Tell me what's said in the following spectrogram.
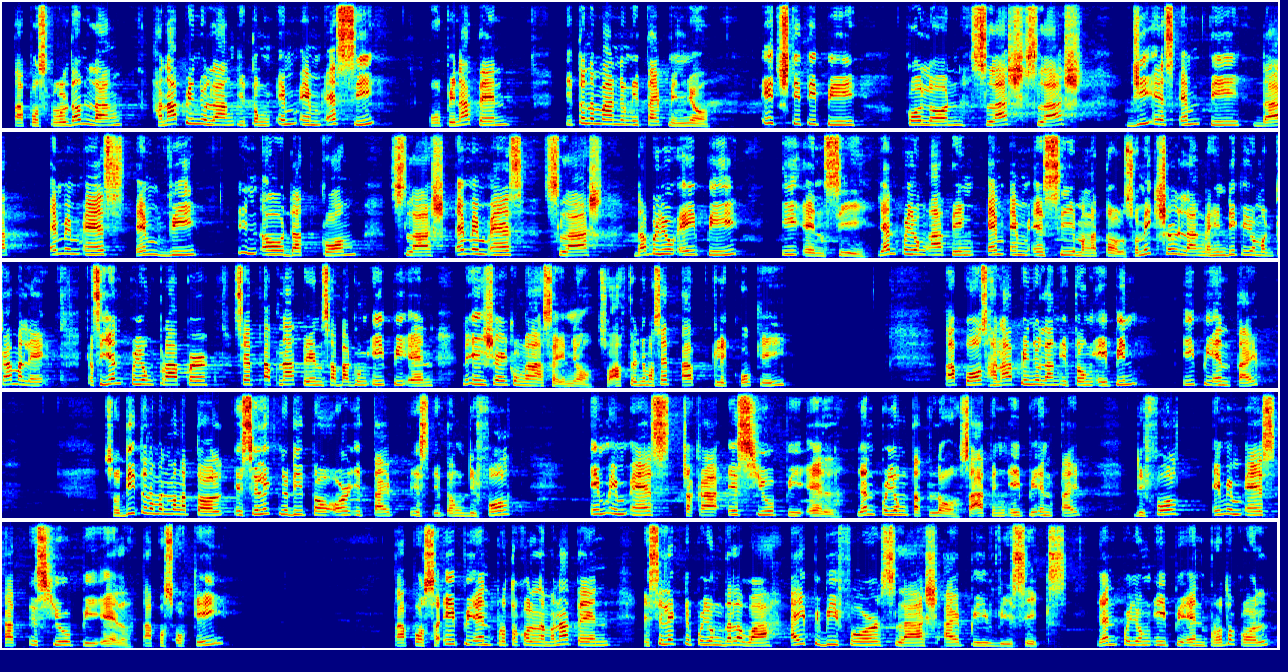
Tapos scroll down lang, hanapin nyo lang itong MMSC, open natin. Ito naman yung i-type ninyo, http colon slash slash gsmt.mmsmvino.com slash mms slash WAPENC. Yan po yung ating MMSC mga tol. So make sure lang na hindi kayo magkamali kasi yan po yung proper setup natin sa bagong APN na i-share ko nga sa inyo. So after nyo ma-set up, click OK. Tapos hanapin nyo lang itong APN, APN type. So dito naman mga tol, i-select nyo dito or i-type is itong default MMS tsaka SUPL. Yan po yung tatlo sa ating APN type. Default, MMS at SUPL. Tapos okay. Tapos sa APN protocol naman natin, i-select nyo po yung dalawa, IPv4 slash IPv6. Yan po yung APN protocol.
